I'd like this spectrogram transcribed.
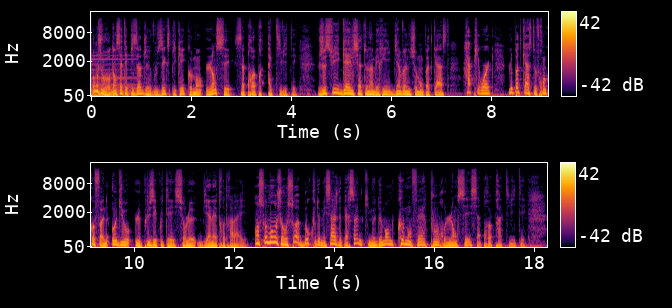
Bonjour, dans cet épisode, je vais vous expliquer comment lancer sa propre activité. Je suis Gaël Châtelain-Berry, bienvenue sur mon podcast Happy Work, le podcast francophone audio le plus écouté sur le bien-être au travail. En ce moment, je reçois beaucoup de messages de personnes qui me demandent comment faire pour lancer sa propre activité.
